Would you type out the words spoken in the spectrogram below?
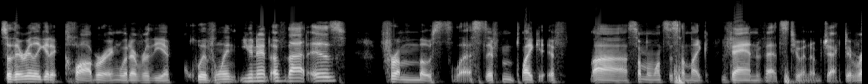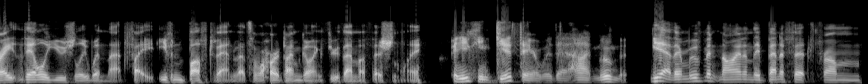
So they're really good at clobbering whatever the equivalent unit of that is from most lists. If like if uh, someone wants to send like van vets to an objective, right? They'll usually win that fight. Even buffed van vets have a hard time going through them efficiently. And you can get there with that high movement. Yeah, they're movement nine, and they benefit from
